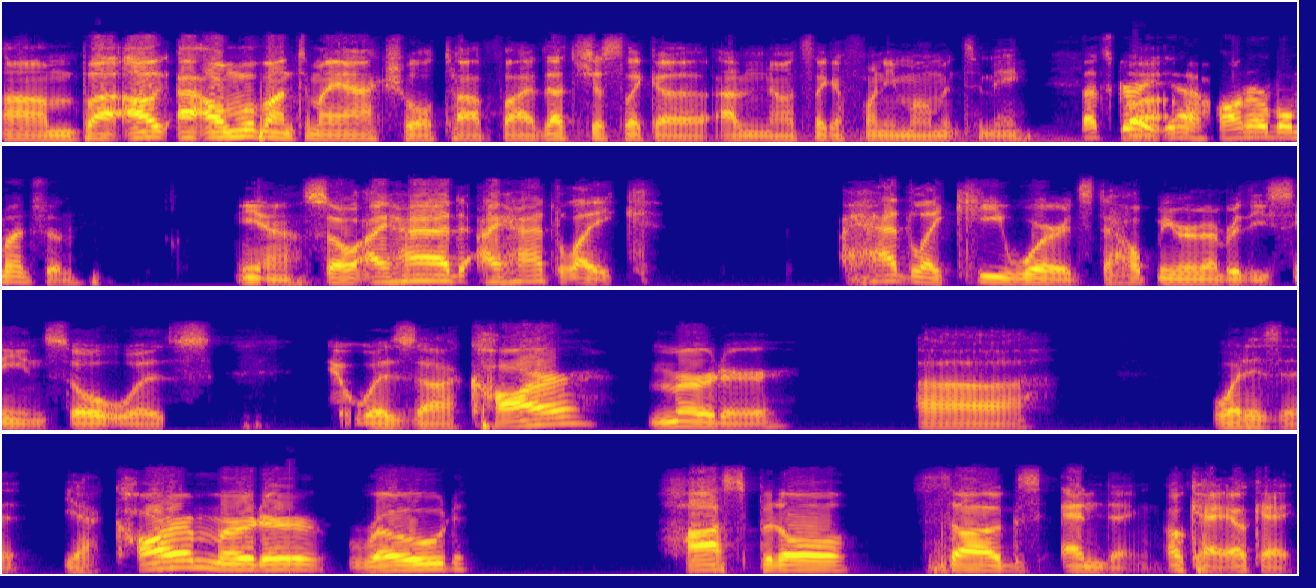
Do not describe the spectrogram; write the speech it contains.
Um, but I'll I'll move on to my actual top five. That's just like a I don't know. It's like a funny moment to me. That's great. yeah, honorable mention. Yeah. So I had I had like I had like key words to help me remember these scenes. So it was it was uh, car murder. Uh, what is it? Yeah, car murder road hospital thugs ending. Okay, okay.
